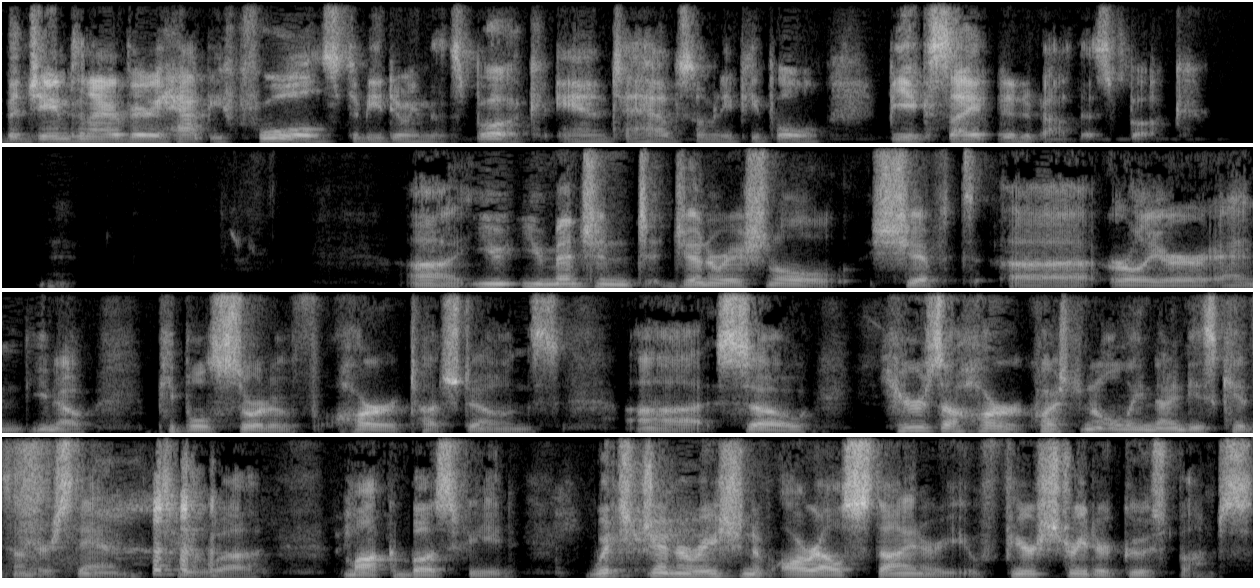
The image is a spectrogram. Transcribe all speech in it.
But James and I are very happy fools to be doing this book and to have so many people be excited about this book. Uh, you you mentioned generational shift uh, earlier, and you know people's sort of horror touchstones. Uh, so here's a horror question only '90s kids understand. To uh, mock BuzzFeed, which generation of R.L. Stine are you? Fear Street or Goosebumps?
